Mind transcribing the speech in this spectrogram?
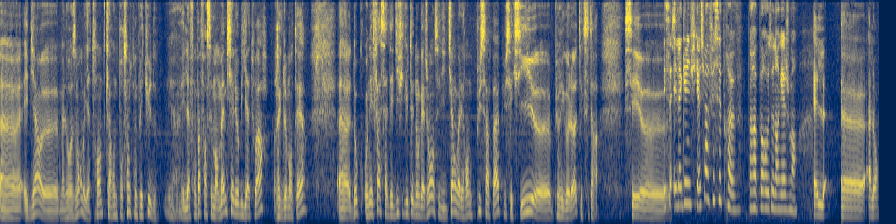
Euh, eh bien, euh, malheureusement, il y a 30, 40% de complétude. Euh, ils la font pas forcément, même si elle est obligatoire, réglementaire. Euh, donc, on est face à des difficultés d'engagement. On s'est dit, tiens, on va les rendre plus sympas, plus sexy, plus rigolotes, etc. C'est. Et, et la gamification a fait ses preuves par rapport au taux d'engagement? Elle alors,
